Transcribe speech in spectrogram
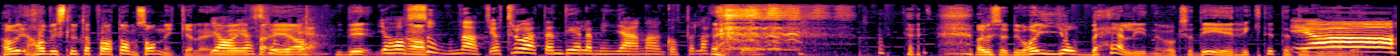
Har, vi, har vi slutat prata om Sonic eller? Ja, Eller- jag tror ja, det. Jag har ja. zonat. Jag tror att en del av min hjärna har gått och lagt sig. Ja, just det. Du har ju jobbhelg nu också. Det är riktigt deprimerande. ja!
